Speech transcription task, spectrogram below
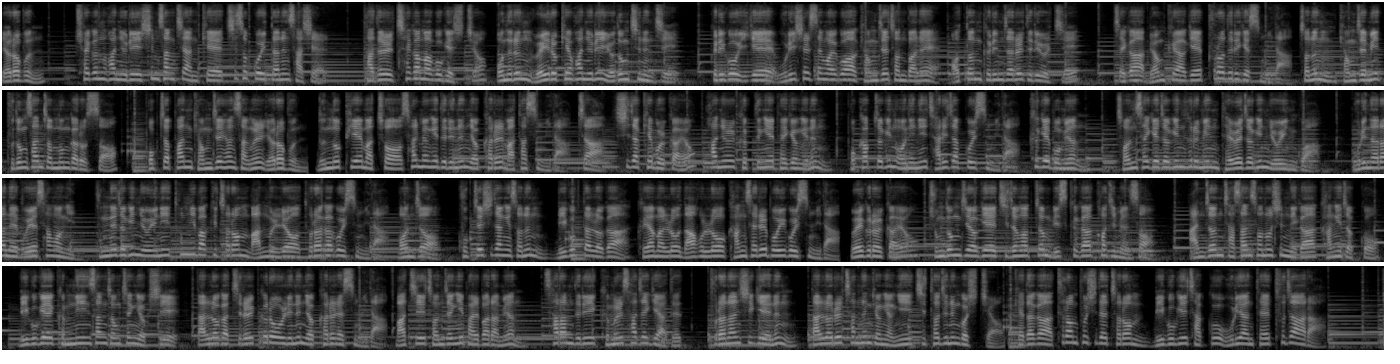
여러분, 최근 환율이 심상치 않게 치솟고 있다는 사실 다들 체감하고 계시죠? 오늘은 왜 이렇게 환율이 요동치는지 그리고 이게 우리 실생활과 경제 전반에 어떤 그림자를 드리울지 제가 명쾌하게 풀어드리겠습니다. 저는 경제 및 부동산 전문가로서 복잡한 경제 현상을 여러분 눈높이에 맞춰 설명해드리는 역할을 맡았습니다. 자, 시작해볼까요? 환율 급등의 배경에는 복합적인 원인이 자리 잡고 있습니다. 크게 보면 전 세계적인 흐름인 대외적인 요인과 우리나라 내부의 상황인 국내적인 요인이 톱니바퀴처럼 맞물려 돌아가고 있습니다. 먼저 국제시장에서는 미국 달러가 그야말로 나홀로 강세를 보이고 있습니다. 왜 그럴까요? 중동 지역의 지정학적 리스크가 커지면서 안전 자산 선호 심리가 강해졌고 미국의 금리 인상 정책 역시 달러 가치를 끌어올리는 역할을 했습니다. 마치 전쟁이 발발하면 사람들이 금을 사재기하듯 불안한 시기에는 달러를 찾는 경향이 짙어지는 것이죠. 게다가 트럼프 시대처럼 미국이 자꾸 우리한테 투자하라.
